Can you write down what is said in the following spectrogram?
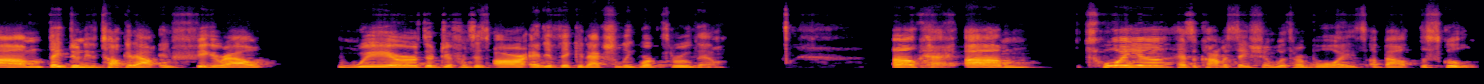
Um, they do need to talk it out and figure out where the differences are and if they can actually work through them. Okay. Um, Toya has a conversation with her boys about the school.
